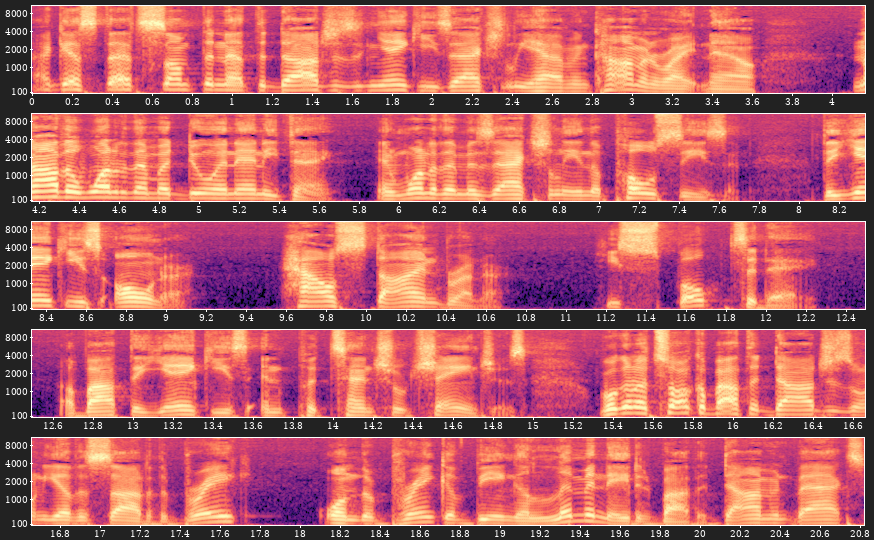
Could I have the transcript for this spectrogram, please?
I guess that's something that the Dodgers and Yankees actually have in common right now. Neither one of them are doing anything, and one of them is actually in the postseason. The Yankees owner, Hal Steinbrenner. He spoke today about the Yankees and potential changes. We're going to talk about the Dodgers on the other side of the break. On the brink of being eliminated by the Diamondbacks.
